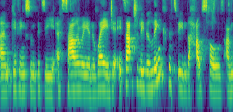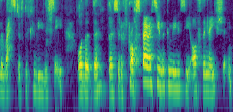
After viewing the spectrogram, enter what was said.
um, giving somebody a salary and a wage. It's actually the link between the household and the rest of the community, or the, the, the sort of prosperity in the community of the nation.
